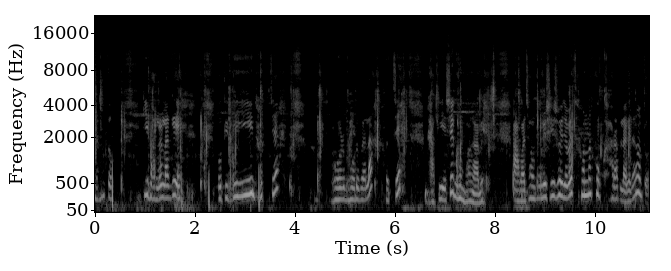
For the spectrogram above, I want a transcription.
জানো তো? কি ভালো লাগে? প্রতিদিন হচ্ছে ভোর, ভোরবেলা হচ্ছে ঢাকি এসে ঘুম ভাঙাবে। আবার যখন পুজো শেষ হয়ে যাবে, তখন না খুব খারাপ লাগে, জানো তো?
